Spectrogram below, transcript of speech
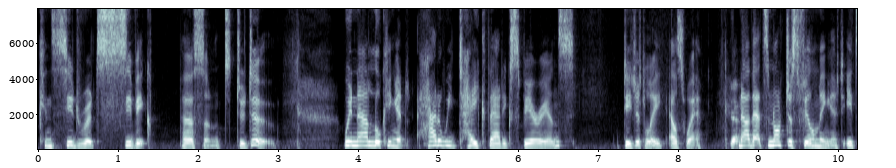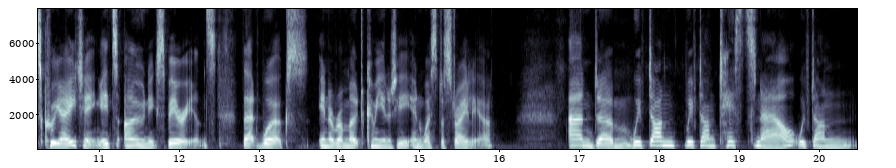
considerate civic person to do. We're now looking at how do we take that experience digitally elsewhere. Yeah. Now, that's not just filming it, it's creating its own experience that works in a remote community in West Australia. And um, we've, done, we've done tests now, we've done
